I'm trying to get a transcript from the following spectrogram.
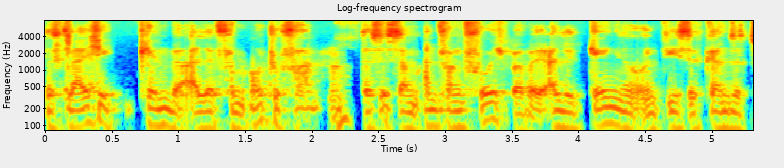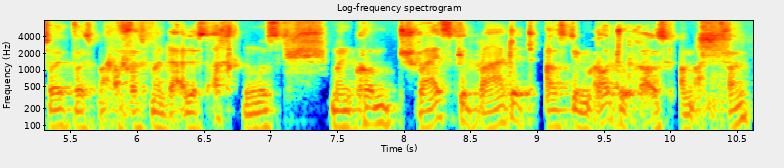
Das Gleiche kennen wir alle vom Autofahren. Ne? Das ist am Anfang furchtbar, weil alle Gänge und dieses ganze Zeug, was man, auf was man da alles achten muss. Man kommt schweißgebadet aus dem Auto raus am Anfang.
